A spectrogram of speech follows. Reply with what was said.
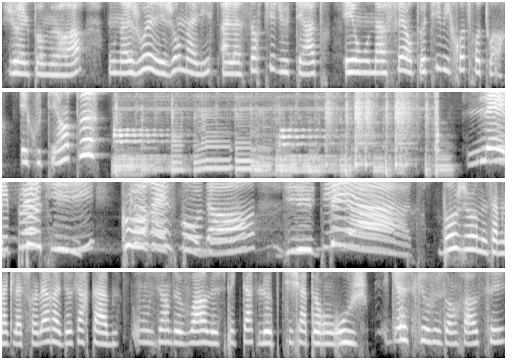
Joël Pomera, on a joué les journalistes à la sortie du théâtre et on a fait un petit micro-trottoir. Écoutez un peu. Les petits correspondants du théâtre. Bonjour, nous sommes la classe scolaire Radio Cartable. On vient de voir le spectacle Le Petit Chaperon Rouge. Qu'est-ce que vous en pensez?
